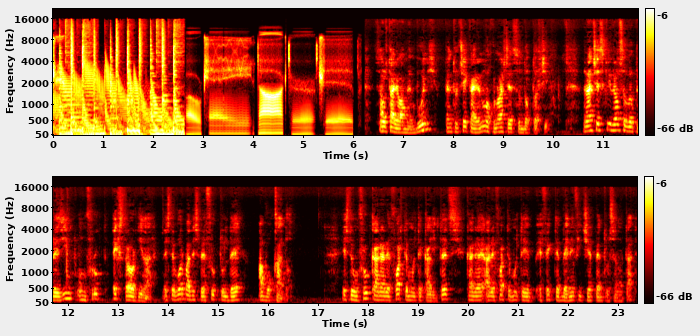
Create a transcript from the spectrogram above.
Chip. Okay, Dr. Chip. Salutare oameni buni! Pentru cei care nu mă cunoașteți, sunt Dr. Chip. În acest clip vreau să vă prezint un fruct extraordinar. Este vorba despre fructul de avocado. Este un fruct care are foarte multe calități, care are foarte multe efecte benefice pentru sănătate.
